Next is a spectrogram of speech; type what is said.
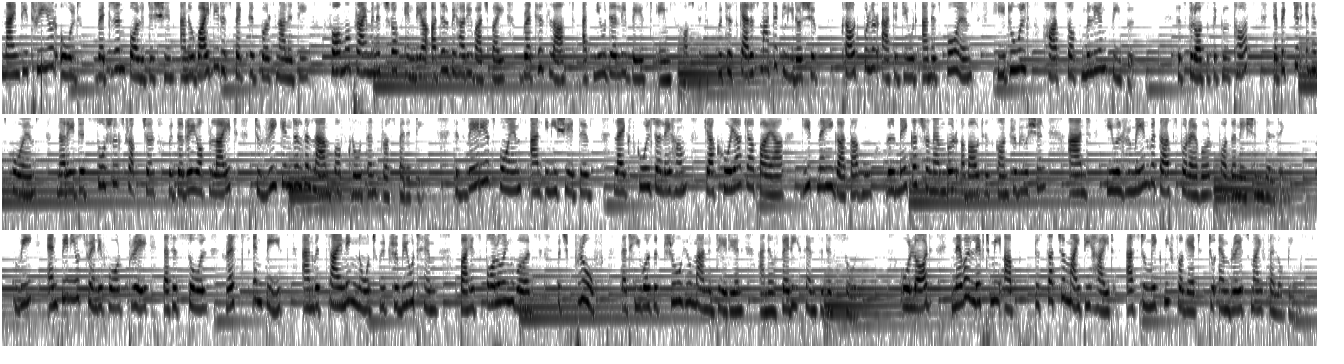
93 year old veteran politician and a widely respected personality, former Prime Minister of India Atal Bihari Vajpayee breathed his last at New Delhi based AIIMS Hospital. With his charismatic leadership, crowd puller attitude, and his poems, he ruled hearts of million people. His philosophical thoughts, depicted in his poems, narrated social structure with a ray of light to rekindle the lamp of growth and prosperity. His various poems and initiatives like School Chale Hum, Kya Khoya Kya Paya, Geet Nahi Gata Hu will make us remember about his contribution and he will remain with us forever for the nation building. We, NP News 24, pray that his soul rests in peace, and with signing note, we tribute him by his following words, which prove that he was a true humanitarian and a very sensitive soul. O Lord, never lift me up to such a mighty height as to make me forget to embrace my fellow beings.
